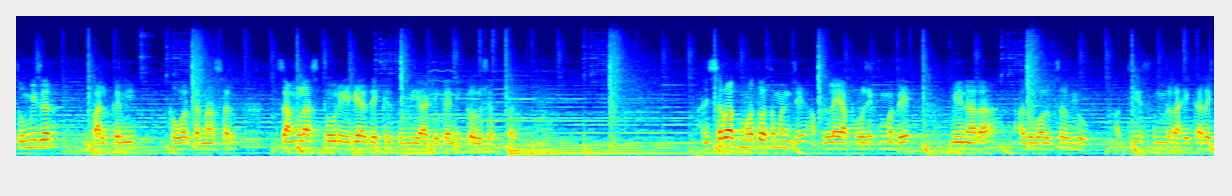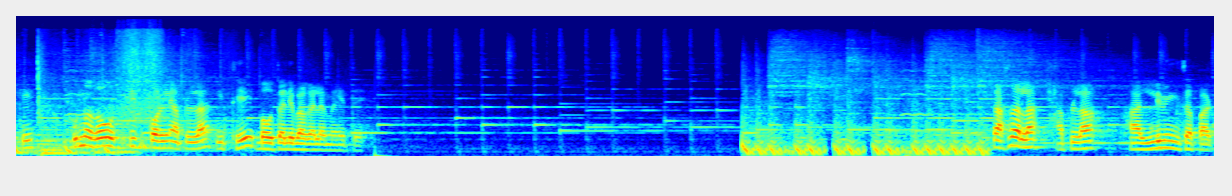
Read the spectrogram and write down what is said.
तुम्ही जर बाल्कनी कवर करणार असाल चांगला स्टोर एरिया देखील तुम्ही या ठिकाणी करू शकता. आणि सर्वात महत्त्वाचं म्हणजे आपल्याला या प्रोजेक्टमध्ये मिळणारा आजूबाजूचा व्ह्यू अतिशय सुंदर आहे कारण की पूर्ण व्यवस्थित कॉलनी आपल्याला इथे भोवताली बघायला मिळते. तर असं झाला आपला हा लिव्हिंगचा पार्ट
